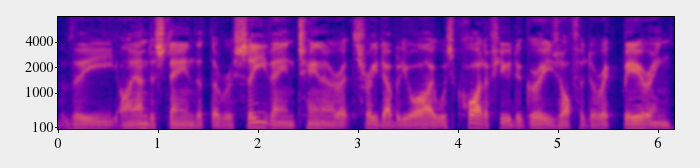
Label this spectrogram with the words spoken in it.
the I understand that the receive antenna at 3WI was quite a few degrees off a direct bearing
